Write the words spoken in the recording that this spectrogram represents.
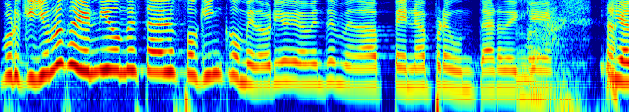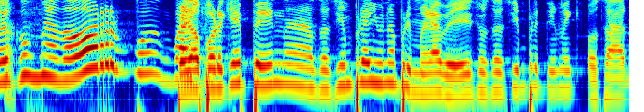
porque yo no sabía ni dónde estaba el fucking comedor y obviamente me daba pena preguntar de que, ¿y el comedor? Pues, Pero ¿por qué pena? O sea, siempre hay una primera vez, o sea, siempre tiene, o sea,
